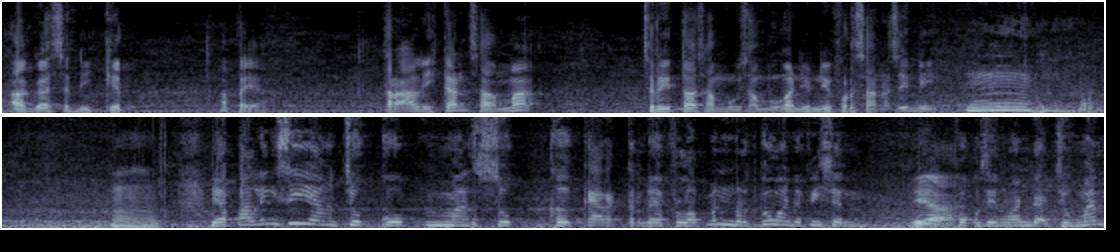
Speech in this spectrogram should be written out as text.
agak sedikit apa ya teralihkan sama cerita sambung-sambungan universe sana sini Hmm. Hmm. Ya paling sih yang cukup masuk ke karakter development menurut gue WandaVision. Iya. Fokusin Wanda, cuman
